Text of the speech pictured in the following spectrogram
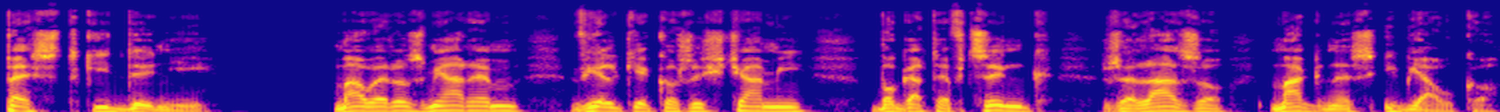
pestki dyni. Małe rozmiarem, wielkie korzyściami, bogate w cynk, żelazo, magnez i białko.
